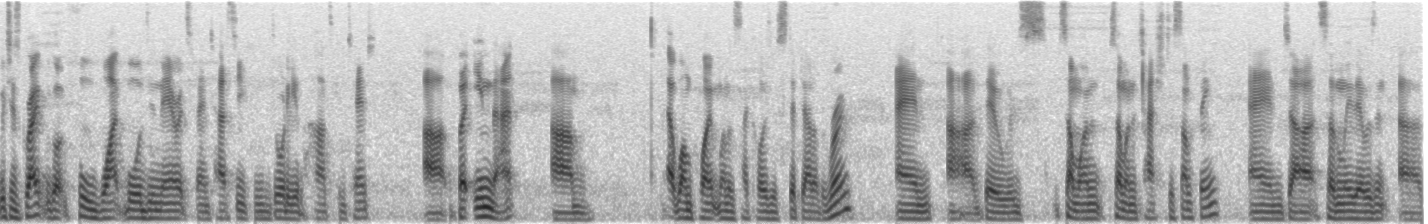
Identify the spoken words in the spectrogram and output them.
which is great. We've got full whiteboards in there. It's fantastic. You can draw to your heart's content. Uh, but in that, um, at one point, one of the psychologists stepped out of the room and uh, there was someone, someone attached to something and uh, suddenly there was an, uh,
